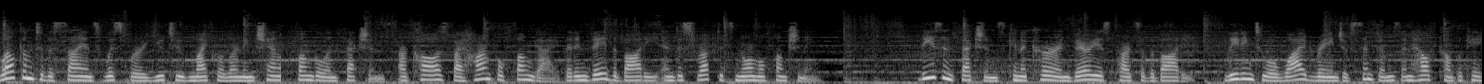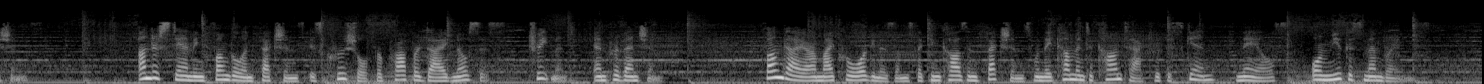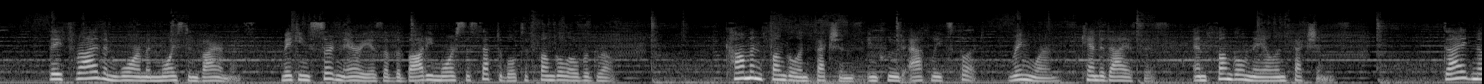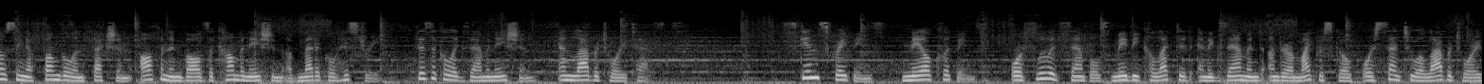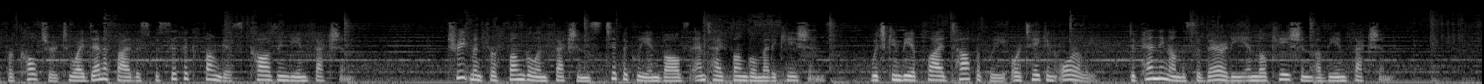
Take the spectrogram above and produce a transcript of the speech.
Welcome to the Science Whisperer YouTube microlearning channel. Fungal infections are caused by harmful fungi that invade the body and disrupt its normal functioning. These infections can occur in various parts of the body, leading to a wide range of symptoms and health complications. Understanding fungal infections is crucial for proper diagnosis, treatment, and prevention. Fungi are microorganisms that can cause infections when they come into contact with the skin, nails, or mucous membranes. They thrive in warm and moist environments, making certain areas of the body more susceptible to fungal overgrowth. Common fungal infections include athlete's foot, ringworm, candidiasis, and fungal nail infections. Diagnosing a fungal infection often involves a combination of medical history, physical examination, and laboratory tests. Skin scrapings, nail clippings, or fluid samples may be collected and examined under a microscope or sent to a laboratory for culture to identify the specific fungus causing the infection. Treatment for fungal infections typically involves antifungal medications, which can be applied topically or taken orally, depending on the severity and location of the infection.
